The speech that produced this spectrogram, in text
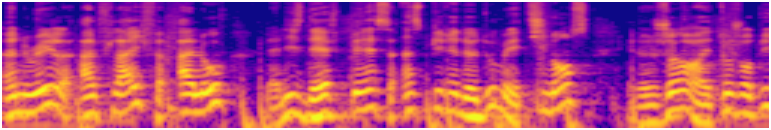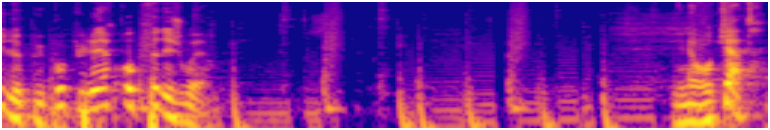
Unreal, Half-Life, Halo, la liste des FPS inspirés de Doom est immense et le genre est aujourd'hui le plus populaire auprès des joueurs. Numéro 4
